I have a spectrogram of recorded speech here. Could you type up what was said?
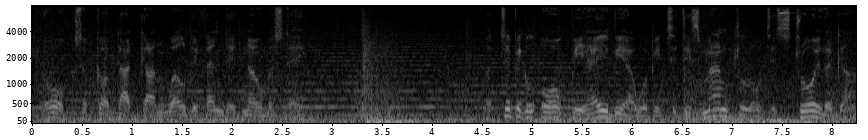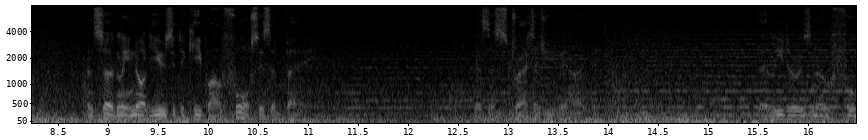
The orks have got that gun well defended, no mistake. But typical ork behavior would be to dismantle or destroy the gun. And certainly not use it to keep our forces at bay. There's a strategy behind it. Their leader is no fool.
